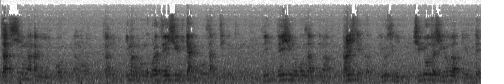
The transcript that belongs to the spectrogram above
雑誌の中にこあのつまり今の今度これは禅宗自体の防災についてですけども禅宗の坊さんっていうのは何してるか要するに修行だ修行だって言って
